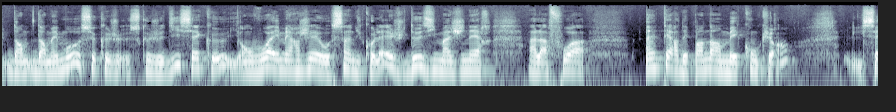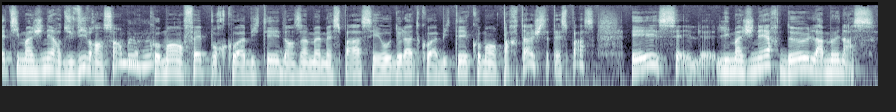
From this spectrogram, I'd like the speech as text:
dans, dans mes mots, ce que je, ce que je dis, c'est qu'on voit émerger au sein du collège deux imaginaires à la fois interdépendants mais concurrents. Cet imaginaire du vivre ensemble, comment on fait pour cohabiter dans un même espace et au-delà de cohabiter, comment on partage cet espace, et c'est l'imaginaire de la menace.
